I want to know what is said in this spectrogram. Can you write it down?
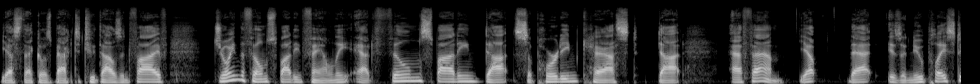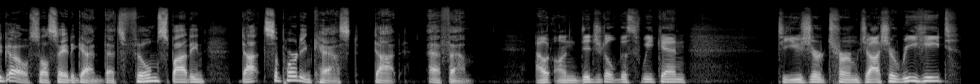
Yes, that goes back to 2005. Join the Film Spotting family at filmspotting.supportingcast.fm. Yep, that is a new place to go. So I'll say it again. That's filmspotting.supportingcast.fm out on digital this weekend. To use your term, Josh, a reheat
